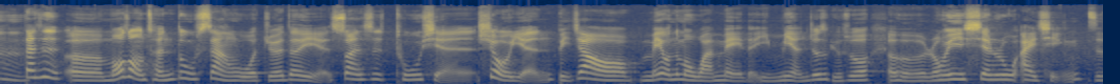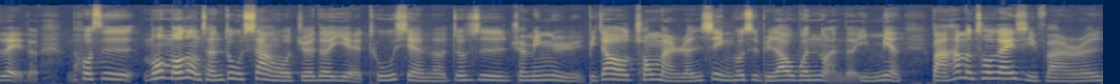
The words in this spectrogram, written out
嗯，但是呃，某种程度上，我觉得也算是凸显秀妍比较没有那么完美的一面，就是比如说呃，容易陷入爱情之类的，或是某某种程度上，我觉得也凸显了就是全民语比较充满人性或是比较温暖的一面，把他们凑在一起，反而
